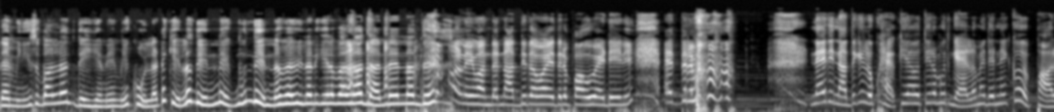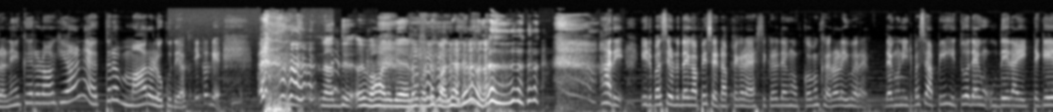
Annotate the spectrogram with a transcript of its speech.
දැ මිනිසු බල්ලත් දෙයනේ මේ කොල්ලට කෙල්ල දෙන්න එක්මුන් දෙන්න වැවිලන කියල බලලා දන්න එන්නත්ද අනේ වන්ද නද්ද තව එතර පව් වැඩේනේ. ඇත්තරම නෑති නදක ලොක හැකියාව තිරමුත් ගෑලම දෙන්න එක පාලනය කරනවා කියන්න ඇත්තර මාර ලොකු දෙයක්. එකගේ. නද වහල ගෑනකොට පල්ලටනද හරි. ඉට පස ට දැන් අපි සට එක ලැස්තික දැන් ඔක්කම කරලා ඉවර දැන් ඊට පස අපි හිතුව දැන් උදේලා ඉට්ගේ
